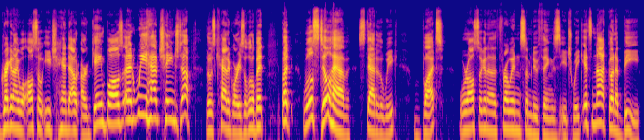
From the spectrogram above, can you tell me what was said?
Greg and I will also each hand out our game balls, and we have changed up those categories a little bit, but we'll still have stat of the week. But we're also going to throw in some new things each week. It's not going to be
